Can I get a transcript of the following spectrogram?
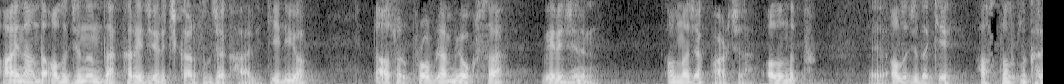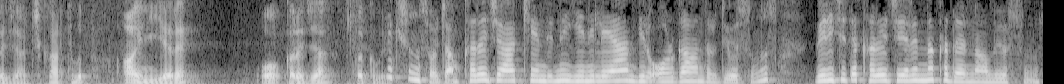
Aynı anda alıcının da karaciğeri çıkartılacak hali geliyor. Daha sonra problem yoksa vericinin alınacak parça alınıp e, alıcıdaki hastalıklı karaciğer çıkartılıp aynı yere o karaciğer takılıyor. Peki şunu soracağım. Karaciğer kendini yenileyen bir organdır diyorsunuz. Vericide karaciğerin ne kadarını alıyorsunuz?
